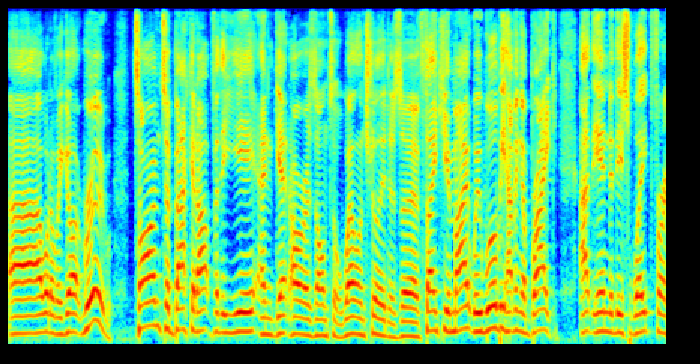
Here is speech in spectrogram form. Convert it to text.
Uh, what have we got? Rue, time to back it up for the year and get horizontal. Well and truly deserved. Thank you, mate. We will be having a break at the end of this week for a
